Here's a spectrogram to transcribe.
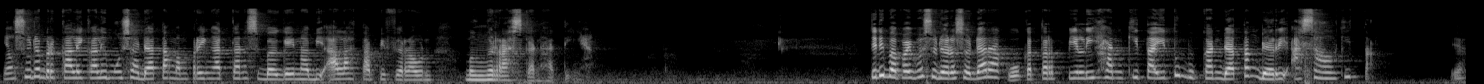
yang sudah berkali-kali Musa datang memperingatkan sebagai nabi Allah tapi Firaun mengeraskan hatinya. Jadi Bapak Ibu Saudara-saudaraku, keterpilihan kita itu bukan datang dari asal kita. Ya.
